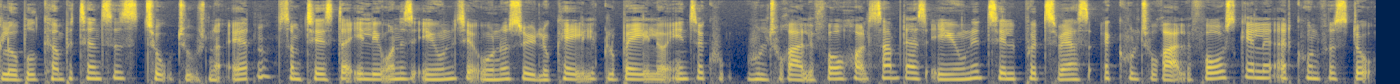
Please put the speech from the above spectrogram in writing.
Global Competences 2018, som tester elevernes evne til at undersøge lokale, globale og interkulturelle forhold, samt deres evne til på tværs af kulturelle forskelle at kunne forstå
